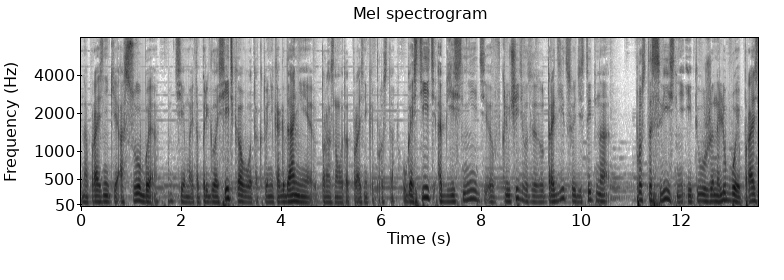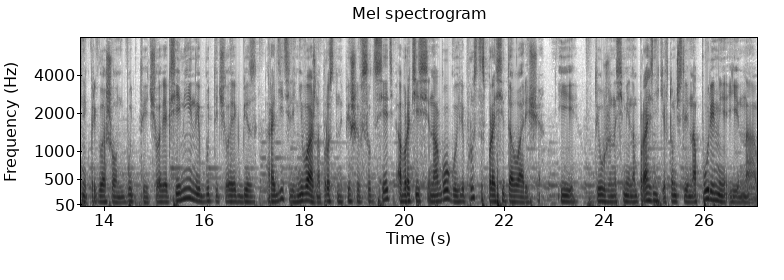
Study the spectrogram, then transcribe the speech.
на празднике особая тема – это пригласить кого-то, кто никогда не праздновал этот праздник, и просто угостить, объяснить, э, включить вот эту традицию. Действительно, просто свистни, и ты уже на любой праздник приглашен. Будь ты человек семейный, будь ты человек без родителей, неважно, просто напиши в соцсеть, обратись в синагогу или просто спроси товарища. И ты уже на семейном празднике, в том числе на Пуриме и на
